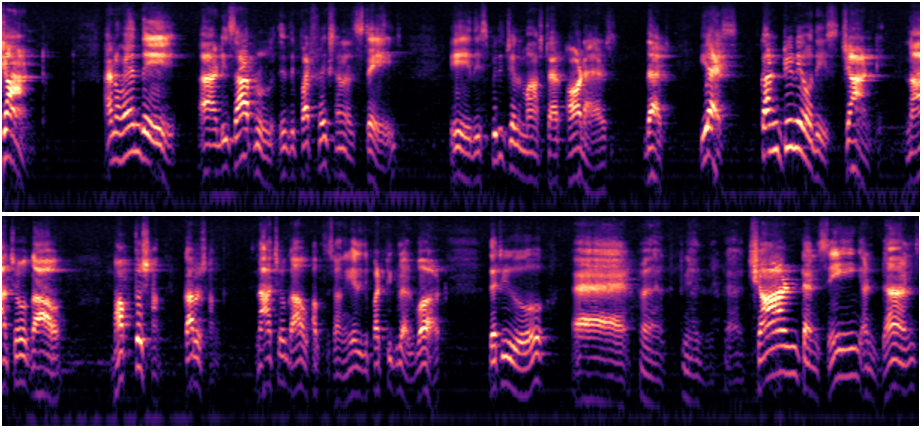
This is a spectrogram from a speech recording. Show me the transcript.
chant. And when the uh, disciple in the perfectional stage, eh, the spiritual master orders that, yes, continue this chanting. Nacho gao bhakta sang, karo sang. Nacho gao bhakta sang. Here is a particular word that you uh, uh, chant and sing and dance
